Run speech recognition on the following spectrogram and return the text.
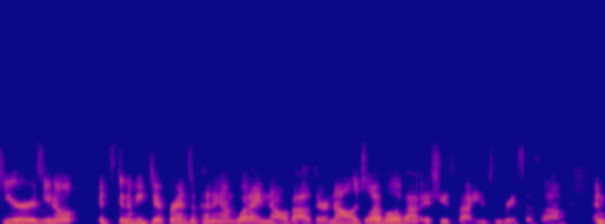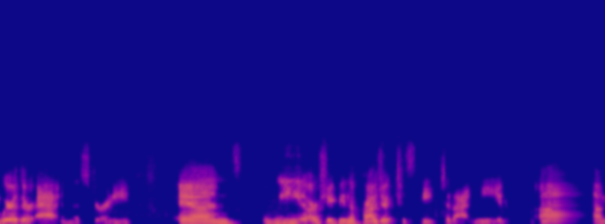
peers, you know, it's going to be different depending on what I know about their knowledge level about issues about anti-racism and where they're at in this journey. And we are shaping the project to speak to that need. Um,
